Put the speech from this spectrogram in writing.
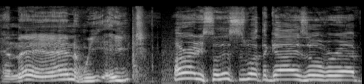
and then we eat. Alrighty, so this is what the guys over at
